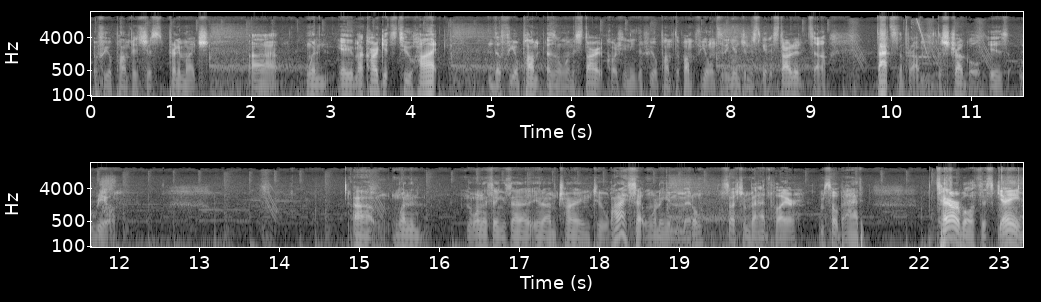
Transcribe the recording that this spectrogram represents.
The fuel pump is just pretty much, uh, when my car gets too hot, the fuel pump doesn't want to start. Of course, you need the fuel pump to pump fuel into the engine just to get it started, so that's the problem. The struggle is real. Um, one of one of the things that you know I'm trying to. Why did I set warning in the middle? Such a bad player. I'm so bad. I'm terrible at this game.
